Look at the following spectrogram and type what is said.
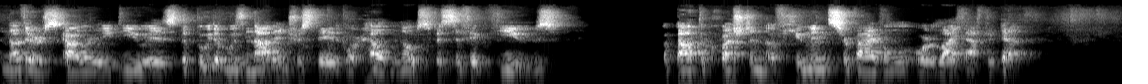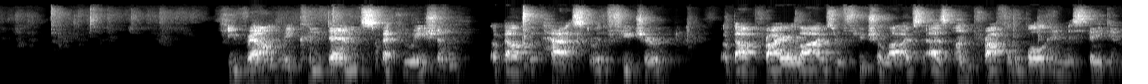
Another scholarly view is the Buddha was not interested or held no specific views about the question of human survival or life after death. He roundly condemned speculation about the past or the future, about prior lives or future lives as unprofitable and mistaken.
